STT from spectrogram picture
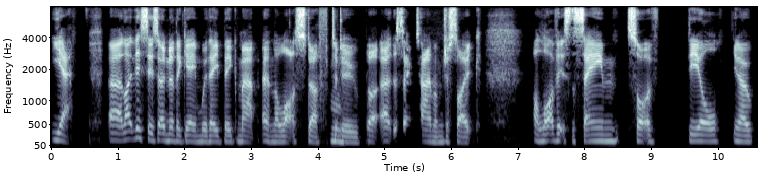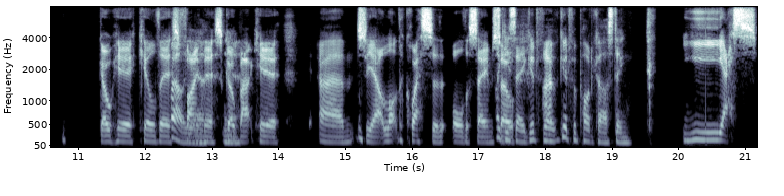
Yeah. Uh, like this is another game with a big map and a lot of stuff to Hmm. do, but at the same time, I'm just like, a lot of it's the same sort of deal. You know, go here, kill this, Well, find yeah, this, go yeah. back here. Um, so yeah, a lot of the quests are all the same. Like so you say, good for I'm- good for podcasting. Yes.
